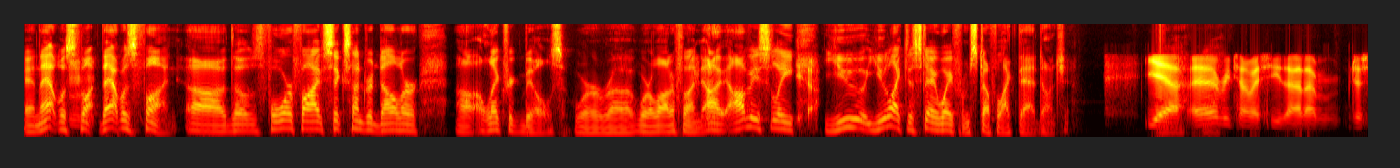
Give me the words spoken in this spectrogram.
and that was fun. Mm-hmm. That was fun. those four, five, six hundred dollar electric bills were were a lot of fun. obviously, yeah. you you like to stay away from stuff like that, don't you? Yeah, every time I see that, I'm just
